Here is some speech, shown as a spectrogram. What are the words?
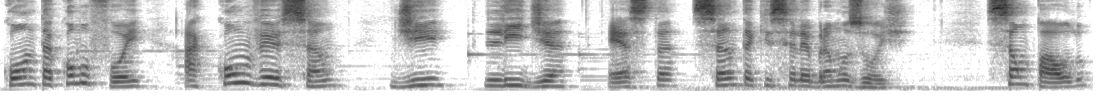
conta como foi a conversão de Lídia, esta santa que celebramos hoje. São Paulo,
